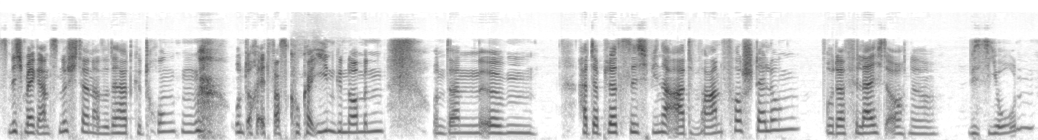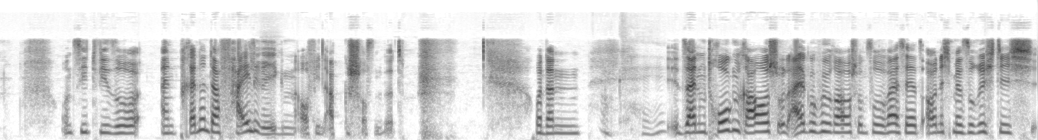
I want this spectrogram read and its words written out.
ist nicht mehr ganz nüchtern, also der hat getrunken und auch etwas Kokain genommen und dann ähm, hat er plötzlich wie eine Art Wahnvorstellung oder vielleicht auch eine Vision und sieht, wie so ein brennender Pfeilregen auf ihn abgeschossen wird. Und dann okay. in seinem Drogenrausch und Alkoholrausch und so weiß er jetzt auch nicht mehr so richtig,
